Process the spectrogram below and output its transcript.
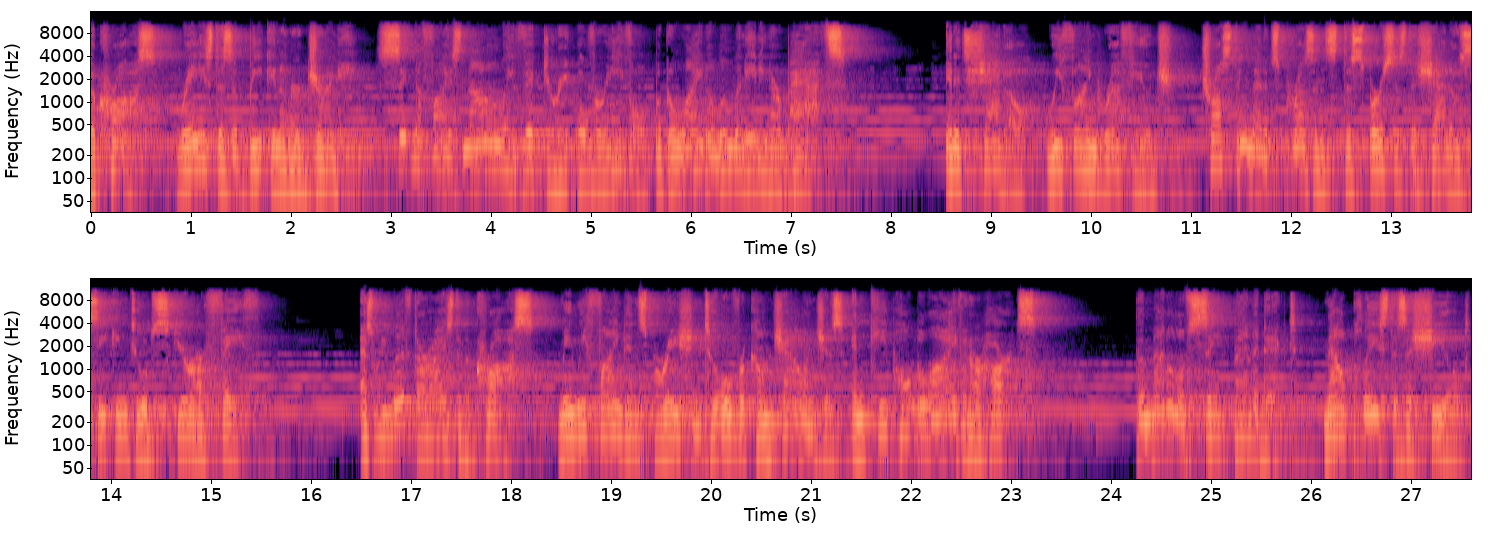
The cross, raised as a beacon on our journey, signifies not only victory over evil, but the light illuminating our paths. In its shadow, we find refuge, trusting that its presence disperses the shadows seeking to obscure our faith. As we lift our eyes to the cross, may we find inspiration to overcome challenges and keep hope alive in our hearts. The medal of Saint Benedict, now placed as a shield,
